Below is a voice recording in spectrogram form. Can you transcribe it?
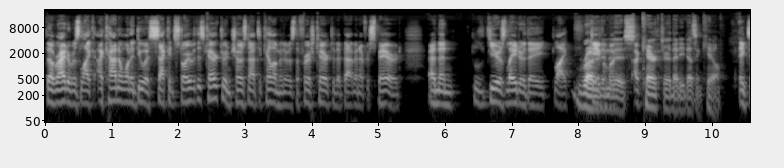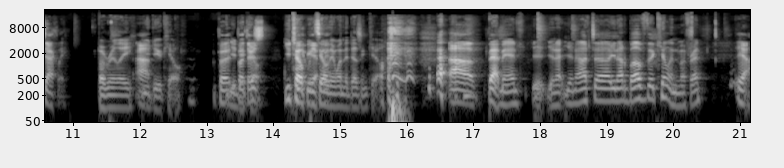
The writer was like, I kind of want to do a second story with this character, and chose not to kill him, and it was the first character that Batman ever spared. And then years later, they like Wrote gave it him into a, this a- character that he doesn't kill, exactly. but really Uh, you do kill. But do but there's Utopian's yeah, the only one that doesn't kill. uh, Batman, you're, you're not you're not uh, you're not above the killing, my friend. Yeah.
